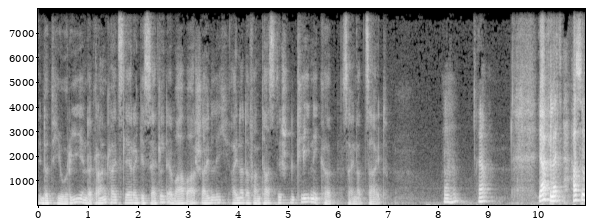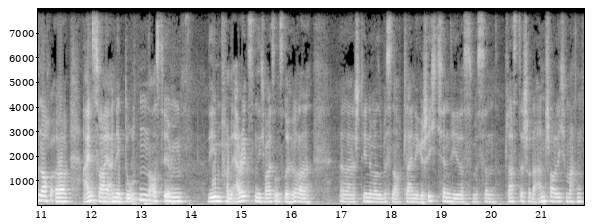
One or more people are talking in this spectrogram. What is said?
in der Theorie, in der Krankheitslehre gesettelt. Er war wahrscheinlich einer der fantastischen Kliniker seiner Zeit. Mhm. Ja. Ja, vielleicht hast du noch äh, ein, zwei Anekdoten aus dem Leben von Ericsson. Ich weiß, unsere Hörer äh, stehen immer so ein bisschen auf kleine Geschichtchen, die das ein bisschen plastisch oder anschaulich machen.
